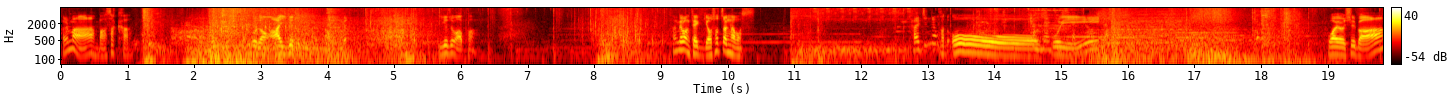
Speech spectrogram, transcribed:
설마 마사카. 이거정 아 이게 좀 아픈데? 이게 좀 아파. 상대방 덱 6장 남았어. 살찐정 가도 오 스코이. 좋아요 실바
